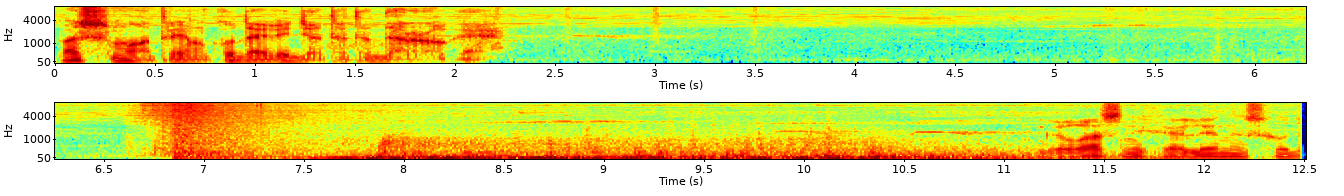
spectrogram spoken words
Посмотрим, куда ведет эта дорога. Глаз Михален исходит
